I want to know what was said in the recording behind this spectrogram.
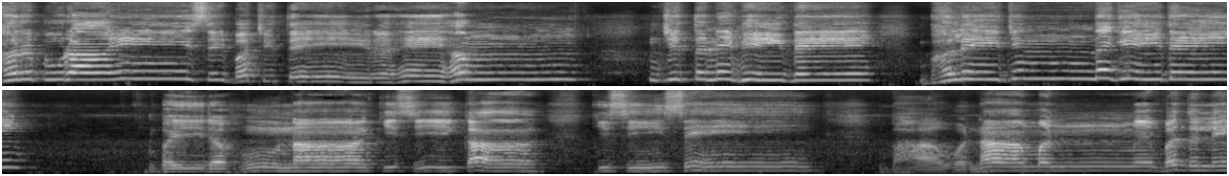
हर बुराई से बचते रहे हम, जितने भी दे, भली ज़िंदगी दे। भई रहूँ ना किसी का किसी से। भावना मन में बदले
